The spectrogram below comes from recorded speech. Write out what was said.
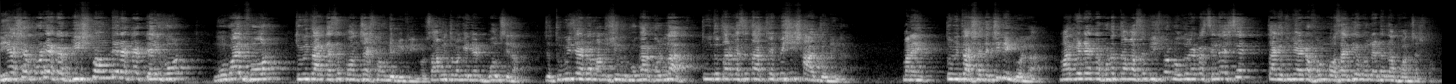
নিয়ে আসার পরে একটা বিশ পাউন্ডের একটা টেলিফোন মোবাইল ফোন তুমি তার কাছে পঞ্চাশ পাউন্ডে বিক্রি করছ। আমি তোমাকে এটা বলছিলাম যে তুমি যে একটা মানুষের উপকার করলা, তুমি তো তার কাছে তার চেয়ে বেশি সাহায্য নিলা। মানে তুমি তার সাথে চিটিং করলা। মার্কেটে একটা ফোনের দাম আছে বিশ পাউন্ড নতুন একটা ছেলে আসছে তাকে তুমি একটা ফোন বসাই দিয়ে বলে এটা দাম পঞ্চাশ পাউন্ড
